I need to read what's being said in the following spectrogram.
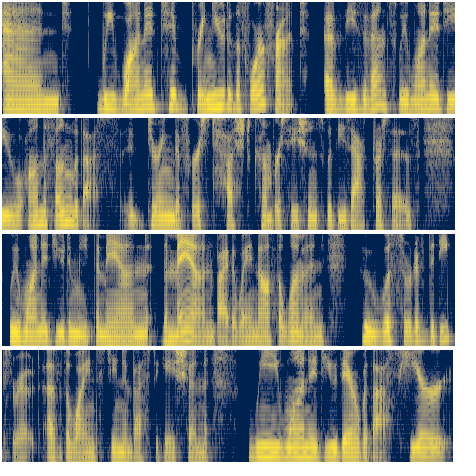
And we wanted to bring you to the forefront of these events. We wanted you on the phone with us uh, during the first hushed conversations with these actresses. We wanted you to meet the man, the man, by the way, not the woman, who was sort of the deep throat of the Weinstein investigation. We wanted you there with us. Here,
